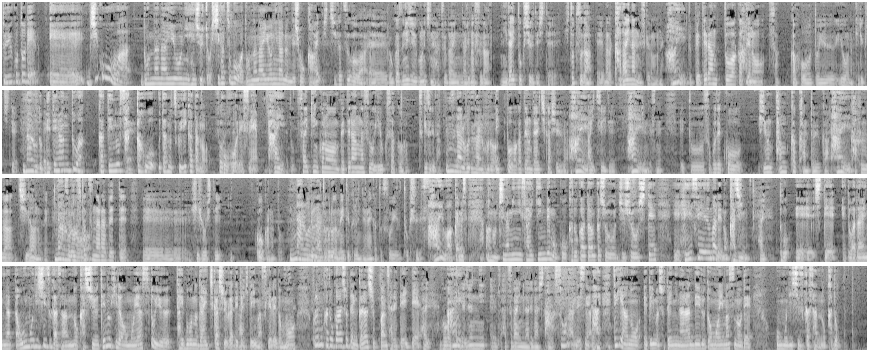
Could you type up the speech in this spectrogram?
ということで、えー、次号はどんな内容に編集長7月号はどんな内容になるんでしょうか？はい。7月号は、えー、6月25日に発売になりますが2大特集でして一つが、えー、まだ課題なんですけどもね、はい、ベテランと若手の作家法というような切り口で、はい、なるほど。ベテランと若家庭の作家法、歌の作り方の方法ですね。すねはい。最近このベテランがすごい意欲作を次々と発表されなるほどなるほど。一方若手の第一歌集が相次いでいるんですね。はい、えっとそこでこう非常に単価感というか、はい、画風が違うのでそれを2つ並べて、えー、批評していってこうかなと。なるほどいろんなところが見えてくるんじゃないかとそういう特集です。はいわかりました、はい、あのちなみに最近でもこう角川短歌賞を受賞して、えー、平成生まれの歌人、はい。と、えー、して、えっと、話題になった大森静香さんの歌集「手のひらを燃やす」という待望の第一歌集が出てきていますけれども、はい、これも角川書店から出版されていて、はい、5月の下旬に、はい、えーと、発売になりまして。そうなんですね、はい、ぜひあの、えっと、今書店に並んでいると思いますので大森静香さんの角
